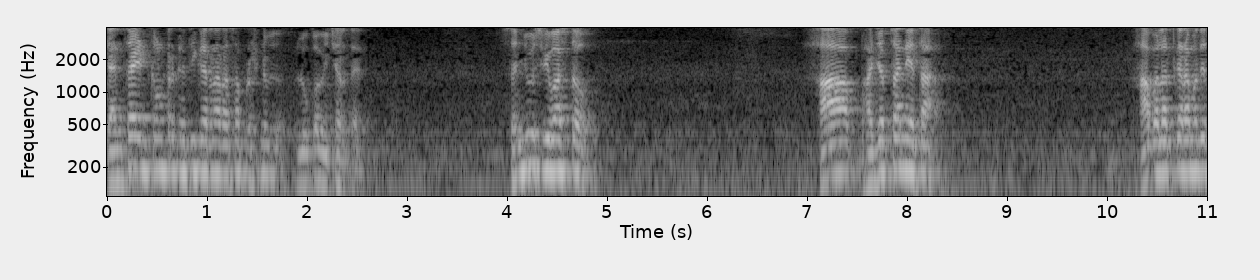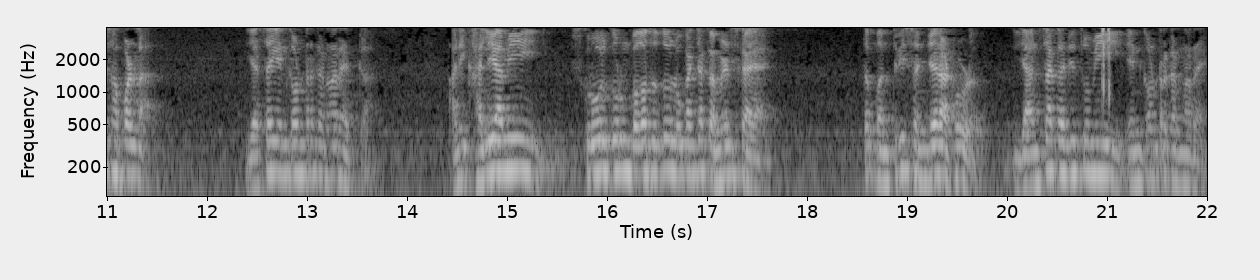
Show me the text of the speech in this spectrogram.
त्यांचा एन्काउंटर कधी करणार असा प्रश्न लोक विचारत आहेत संजू श्रीवास्तव हा भाजपचा नेता हा बलात्कारामध्ये सापडला याचाही एन्काउंटर करणार आहेत का? आणि खाली आम्ही स्क्रोल करून बघत होतो लोकांच्या कमेंट्स काय आहे तर मंत्री संजय राठोड यांचा कधी तुम्ही एन्काउंटर करणार आहे?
